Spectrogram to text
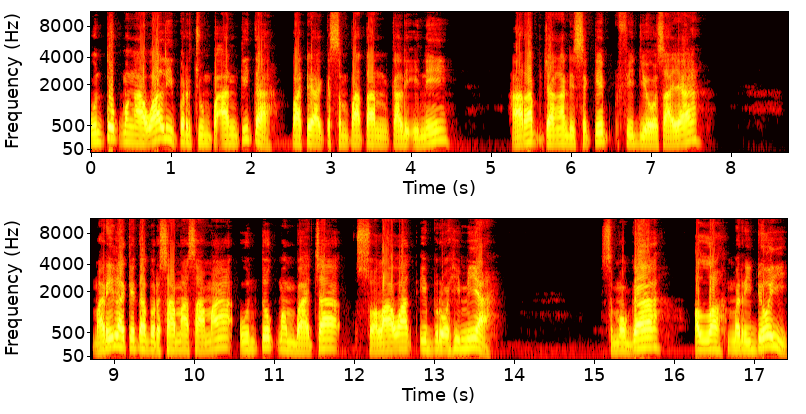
untuk mengawali perjumpaan kita pada kesempatan kali ini Harap jangan di skip video saya. Marilah kita bersama-sama untuk membaca solawat Ibrahimiyah. Semoga Allah meridoi,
